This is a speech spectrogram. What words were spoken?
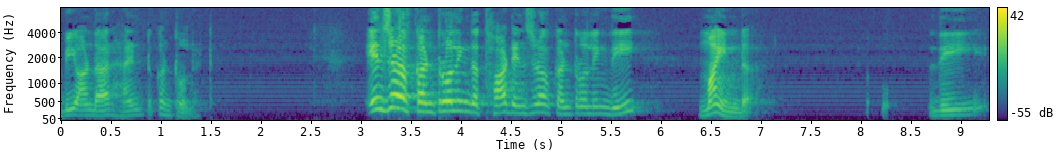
beyond our hand to control it. Instead of controlling the thought, instead of controlling the mind, the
